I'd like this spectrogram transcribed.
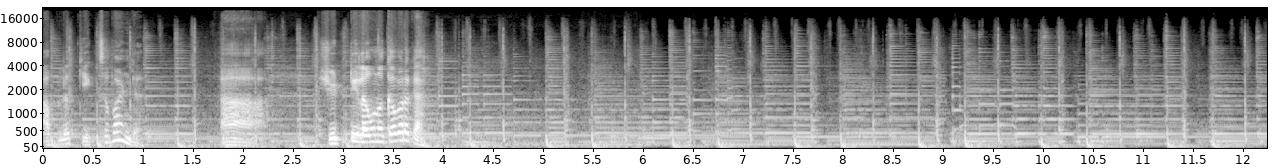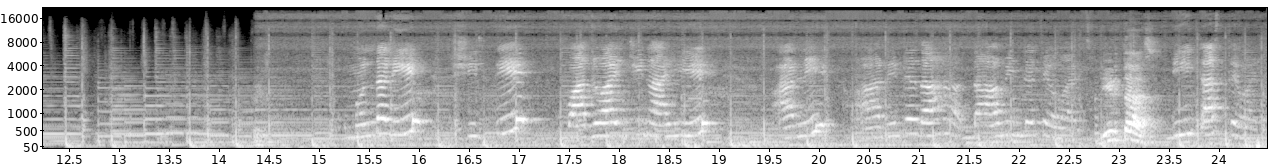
आपलं केकचं भांडं. हा शिट्टी लावू नका बरं का? दीड तास. दीड तास ठेवायचं.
